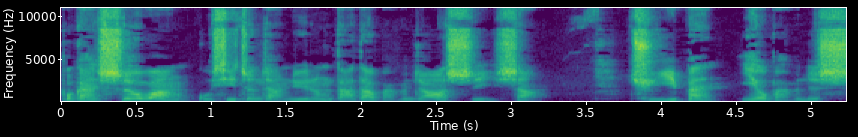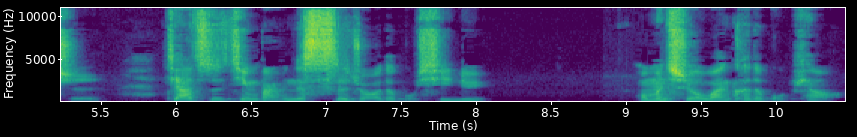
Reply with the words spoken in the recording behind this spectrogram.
不敢奢望股息增长率能达到百分之二十以上，取一半也有百分之十。加之近百分之四左右的股息率，我们持有万科的股票，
